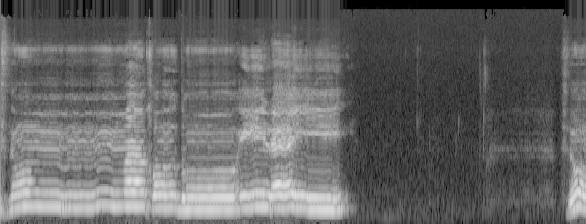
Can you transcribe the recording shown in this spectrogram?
ثم قضوا إليه. ثم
